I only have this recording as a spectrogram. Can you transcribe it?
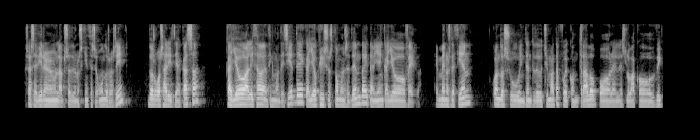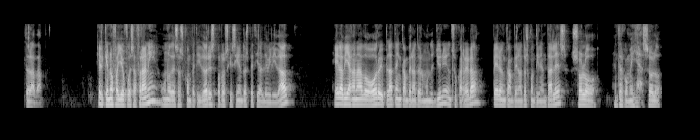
o sea, se dieron en un lapso de unos 15 segundos o así. Dos Wasaris de casa. Cayó Alizada en 57, cayó Crisostomo en 70 y también cayó Vega en menos de 100 cuando su intento de Uchimata fue contrado por el eslovaco Víctor Adam. El que no falló fue Safrani, uno de esos competidores por los que siento especial debilidad. Él había ganado oro y plata en Campeonato del Mundo Junior en su carrera, pero en campeonatos continentales solo, entre comillas, solo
